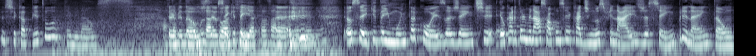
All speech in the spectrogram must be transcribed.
este capítulo. Terminamos terminamos. Eu, eu sei que tem. É, eu sei que tem muita coisa, gente. Eu quero terminar só com os recadinhos finais de sempre, né? Então,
